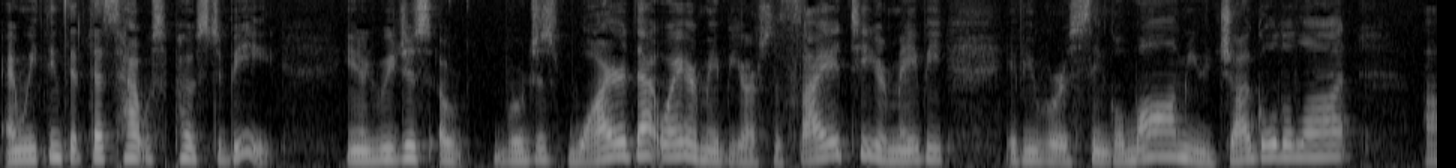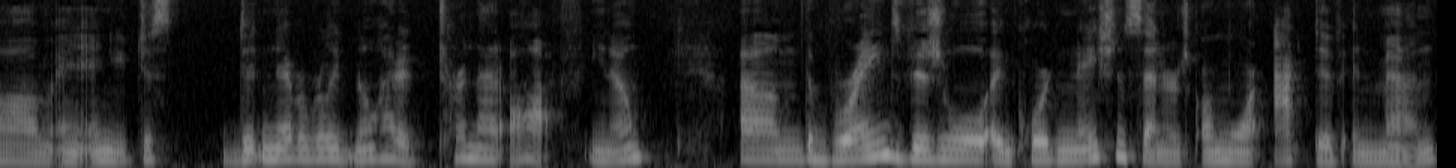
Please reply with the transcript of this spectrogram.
and we think that that's how it's supposed to be. You know, we just uh, we're just wired that way, or maybe our society, or maybe if you were a single mom, you juggled a lot, um, and and you just didn't ever really know how to turn that off, you know? Um, the brain's visual and coordination centers are more active in men.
